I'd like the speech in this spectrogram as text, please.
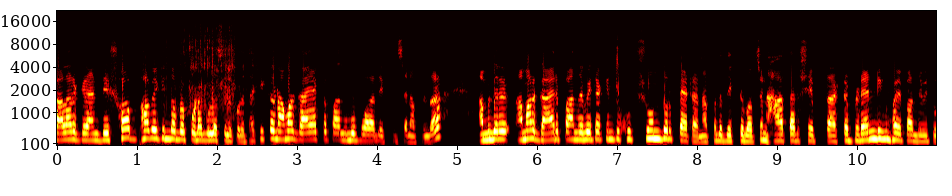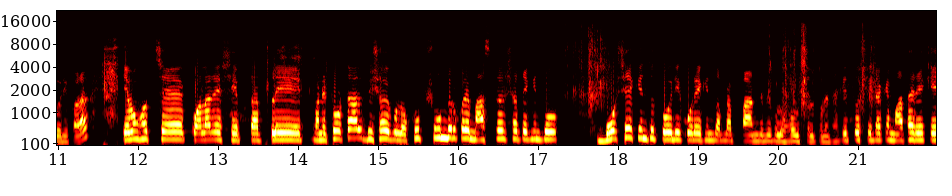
কালার গ্যারান্টি সবভাবে কিন্তু আমরা প্রোডাক্টগুলো সেল করে থাকি। কারণ আমার গায়ে একটা পাঞ্জাবি পরা দেখতেছেন আপনারা। আমাদের, আমার গায়ের পাঞ্জাবিটা কিন্তু খুব সুন্দর প্যাটার্ন আপনারা দেখতে পাচ্ছেন হাত আর শেপটা একটা ব্র্যান্ডিং ভাবে পাঞ্জাবি তৈরি করা। এবং হচ্ছে কলারের শেপটা প্লেট মানে টোটাল বিষয়গুলো খুব সুন্দর করে মাস্টারের সাথে কিন্তু বসে কিন্তু তৈরি করে কিন্তু আমরা পাঞ্জাবিগুলো হোলসেল করে থাকি। তো সেটাকে মাথায় রেখে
